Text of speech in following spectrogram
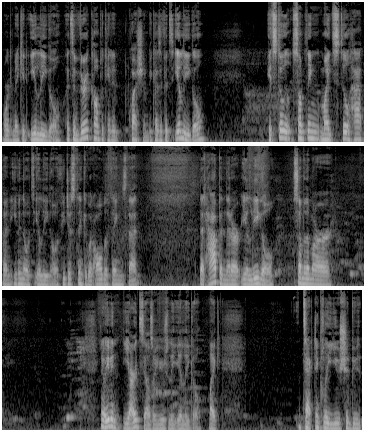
or to make it illegal, it's a very complicated question because if it's illegal, it's still something might still happen even though it's illegal. If you just think about all the things that that happen that are illegal. Some of them are, you know, even yard sales are usually illegal. Like, technically, you should be,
